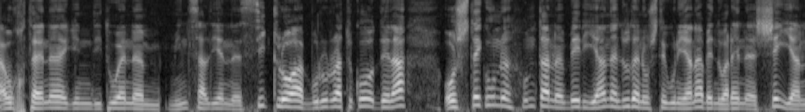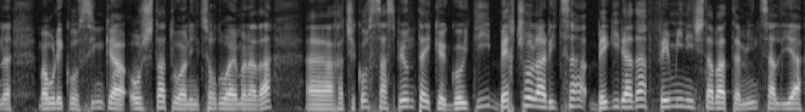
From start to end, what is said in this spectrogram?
aurten egin dituen mintzaldien zikloa bururatuko dela, ostekun juntan berian, elduden ostegunian, benduaren seian, mauleko zinka ostatuan itzordua emana da, arratseko zazpiontaik goiti, bertsolaritza begirada feminista bat mintzaldia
